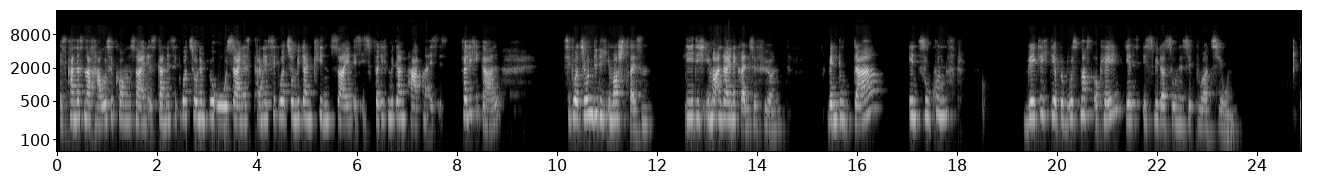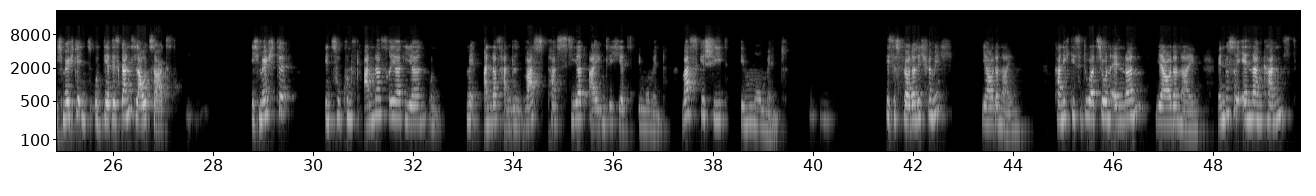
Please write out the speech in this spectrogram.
Es kann das nach Hause kommen sein, es kann eine Situation im Büro sein, es kann eine Situation mit deinem Kind sein, es ist völlig mit deinem Partner, es ist völlig egal. Situationen, die dich immer stressen die dich immer an deine Grenze führen. Wenn du da in Zukunft wirklich dir bewusst machst, okay, jetzt ist wieder so eine Situation. Ich möchte in, und dir das ganz laut sagst, ich möchte in Zukunft anders reagieren und anders handeln. Was passiert eigentlich jetzt im Moment? Was geschieht im Moment? Ist es förderlich für mich? Ja oder nein? Kann ich die Situation ändern? Ja oder nein? Wenn du so ändern kannst,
